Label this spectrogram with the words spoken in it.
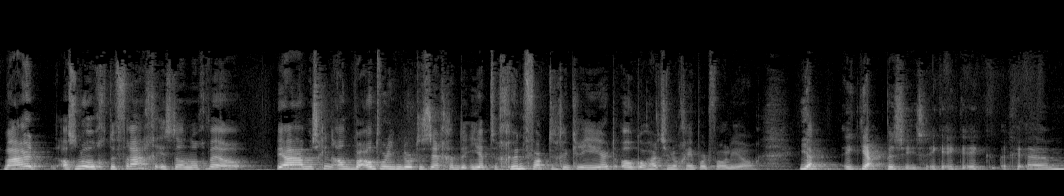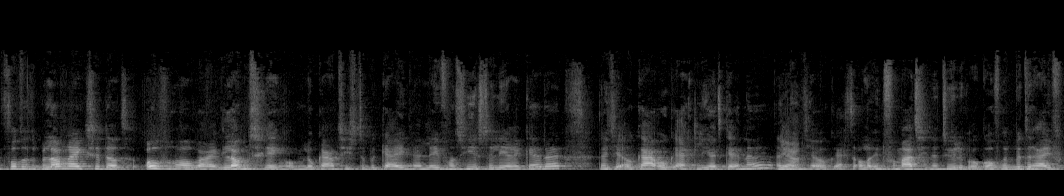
Maar alsnog, de vraag is dan nog wel... Ja, misschien ant- beantwoord je hem door te zeggen... je hebt de gunfactor gecreëerd, ook al had je nog geen portfolio. Ja, ik, ja precies. Ik, ik, ik ehm, vond het het belangrijkste dat overal waar ik langs ging om locaties te bekijken en leveranciers te leren kennen, dat je elkaar ook echt leert kennen. En Ja. dat je ook echt alle informatie natuurlijk ook over het bedrijf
